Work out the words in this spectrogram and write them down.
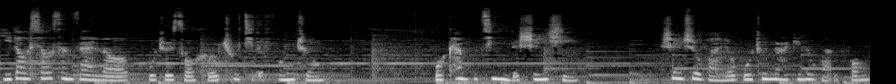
一道消散在了不知从何处起的风中。我看不清你的身影，甚至挽留不住那天的晚风，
